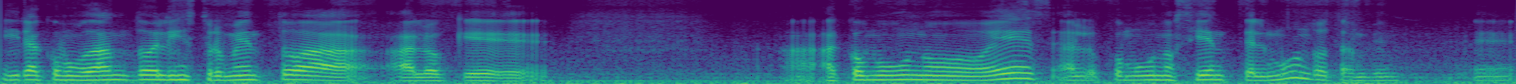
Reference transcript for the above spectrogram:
ir acomodando el instrumento a, lo que, a, cómo uno es, a cómo uno siente el mundo también. Eh,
